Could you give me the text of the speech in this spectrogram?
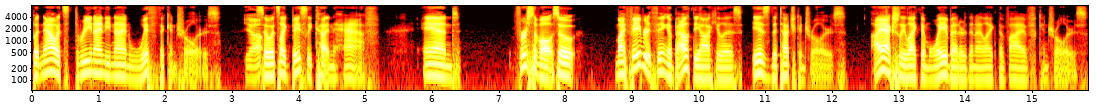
but now it's three ninety nine with the controllers. yeah, So it's like basically cut in half. And first of all, so my favorite thing about the Oculus is the touch controllers. I actually like them way better than I like the Vive controllers.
